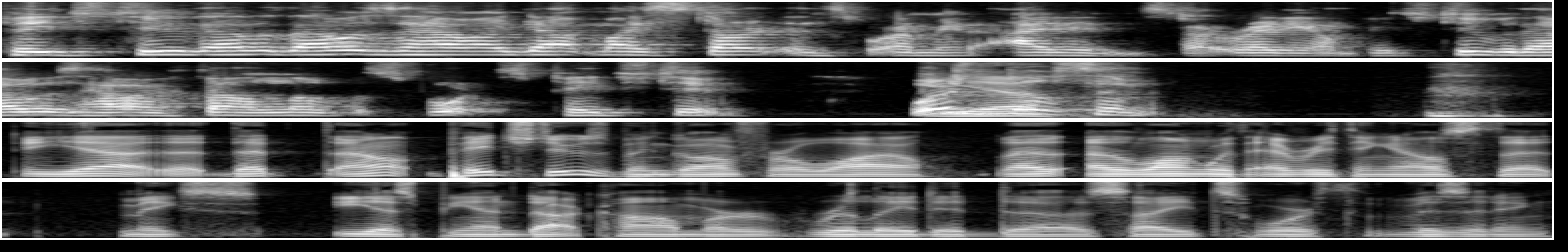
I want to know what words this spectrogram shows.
Page two. That was that was how I got my start in sport. I mean, I didn't start writing on page two, but that was how I fell in love with sports. Page two. Where's Yeah. Bill Simmons? Yeah, that, that I don't, page two has been gone for a while, that, along with everything else that makes ESPN.com or related uh, sites worth visiting.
